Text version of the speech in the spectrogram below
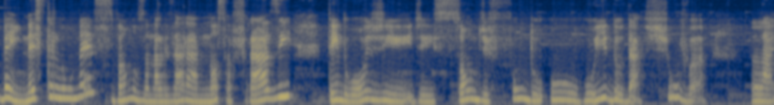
Bem, neste lunes vamos analisar a nossa frase, tendo hoje de som de fundo o ruído da chuva, la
